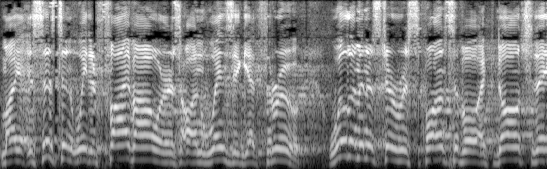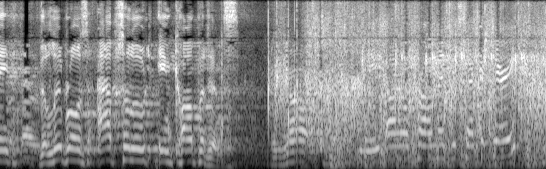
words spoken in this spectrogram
My assistant waited five hours on Wednesday to get through. Will the minister responsible acknowledge today the Liberals' absolute incompetence? The Honourable Parliamentary Secretary.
